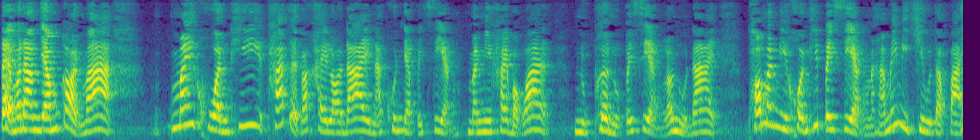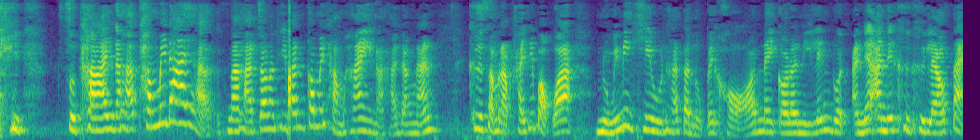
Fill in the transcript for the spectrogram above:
แต่มาดามย้ำก่อนว่าไม่ควรที่ถ้าเกิดว่าใครรอได้นะ คุณอย่าไปเสี่ยง มันมีใครบอกว่าหนูเผื่อหนูไปเสี่ยงแล้วหนูได้ เพราะมันมีคนที่ไปเสี่ยงนะคะ ไม่มีคิวแต่ไป สุดท้ายนะคะทำไม่ได้ค่ะนะคะ เจ้าหน้าที่บ้านก็ไม่ทำให้นะคะ ดังนั้นคือสำหรับใครที่บอกว่าหนูไม่มีคิวนะคะ แต่หนูไปขอในกรณีเร่งด่วนอันนี้อันนี้คือคือแล้วแต่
